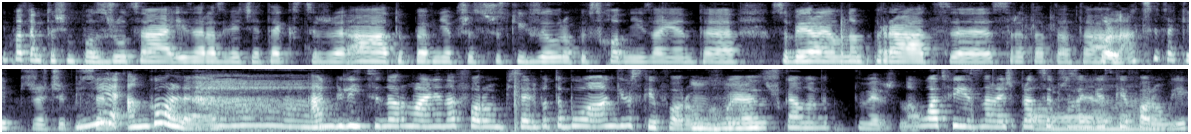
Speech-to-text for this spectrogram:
I potem ktoś mu pozrzuca i zaraz wiecie że a, tu pewnie przez wszystkich z Europy Wschodniej zajęte, zabierają nam pracę, sratatata. Polacy takie rzeczy pisali. Nie, Angole. Anglicy normalnie na forum pisali, bo to było angielskie forum, bo ja szukałam nawet, wiesz, no łatwiej jest znaleźć pracę O przez ja. angielskie forum i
